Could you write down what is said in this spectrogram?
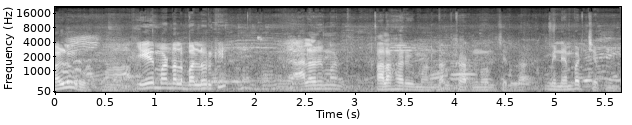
బల్లూరు. ఏ మండలం బల్లూరుకి? అలహరి మండలం కర్నూలు జిల్లా. మీ నెంబర్ చెప్పండి.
